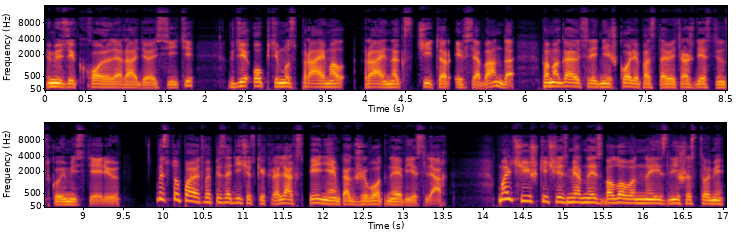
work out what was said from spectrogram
в мюзик-холле Радио Сити, где Оптимус Праймал Райнакс, Читер и вся банда помогают средней школе поставить рождественскую мистерию. Выступают в эпизодических ролях с пением, как животные в яслях. Мальчишки, чрезмерно избалованные излишествами,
